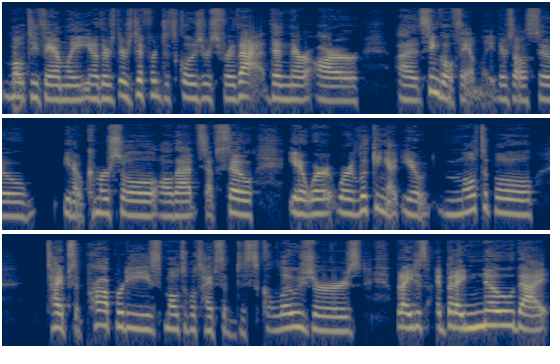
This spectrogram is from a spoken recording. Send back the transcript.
multifamily, you know, there's, there's different disclosures for that than there are, uh, single family. There's also, you know, commercial, all that stuff. So, you know, we're, we're looking at, you know, multiple, types of properties, multiple types of disclosures. But I just, but I know that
